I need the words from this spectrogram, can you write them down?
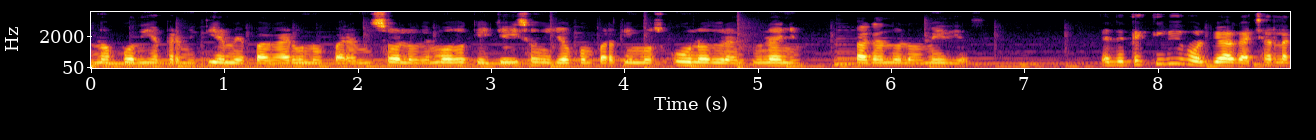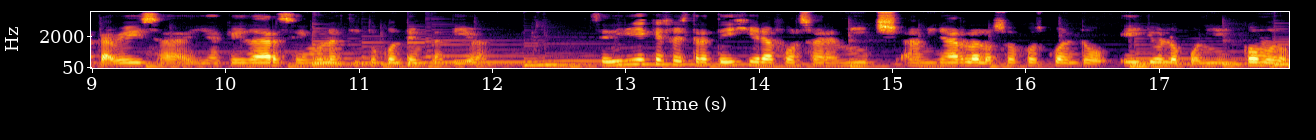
No podía permitirme pagar uno para mí solo, de modo que Jason y yo compartimos uno durante un año, pagándolo a medias. El detective volvió a agachar la cabeza y a quedarse en una actitud contemplativa. Se diría que su estrategia era forzar a Mitch a mirarlo a los ojos cuando ello lo ponía incómodo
